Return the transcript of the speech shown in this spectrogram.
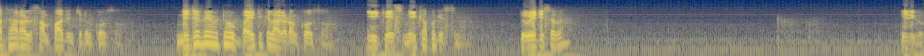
ఆధారాలు సంపాదించడం కోసం నిజమేమిటో బయటికి లాగడం కోసం ఈ కేసు నీకు అప్పగిస్తున్నాను. టూ ఎయిటీ సెవెన్ ఇదిగో.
